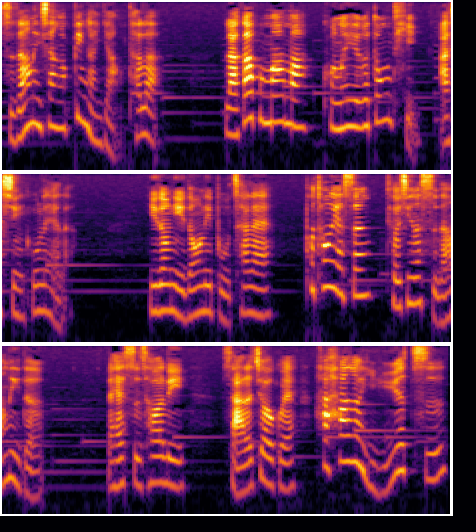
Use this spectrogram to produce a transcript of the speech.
池塘里向的冰啊融脱了。赖家婆妈妈困了一个冬天，也醒过来了。伊从泥洞里爬出来，扑通一声跳进了池塘里头，辣海水草里撒了交关哈哈的圆圆的嘴。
